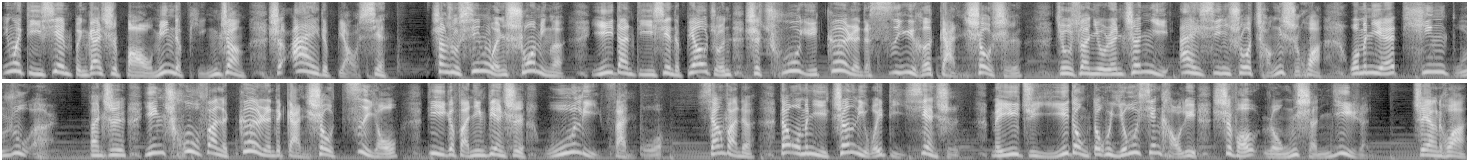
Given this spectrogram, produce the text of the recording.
因为底线本该是保命的屏障，是爱的表现。上述新闻说明了，一旦底线的标准是出于个人的私欲和感受时，就算有人真以爱心说诚实话，我们也听不入耳。反之，因触犯了个人的感受自由，第一个反应便是无理反驳。相反的，当我们以真理为底线时，每一举一动都会优先考虑是否容神一人。这样的话，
